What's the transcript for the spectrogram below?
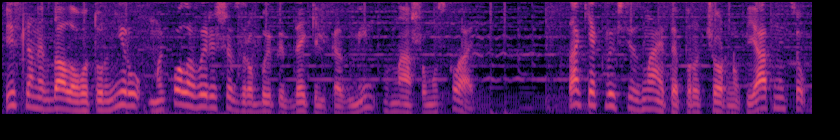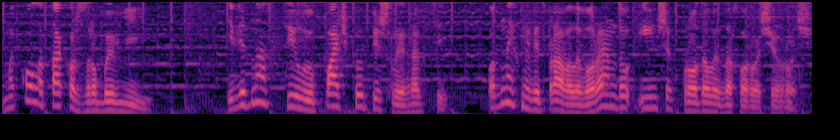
Після невдалого турніру Микола вирішив зробити декілька змін в нашому складі. Так як ви всі знаєте про Чорну п'ятницю, Микола також зробив її. І від нас цілою пачкою пішли гравці. Одних ми відправили в оренду, інших продали за хороші гроші.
